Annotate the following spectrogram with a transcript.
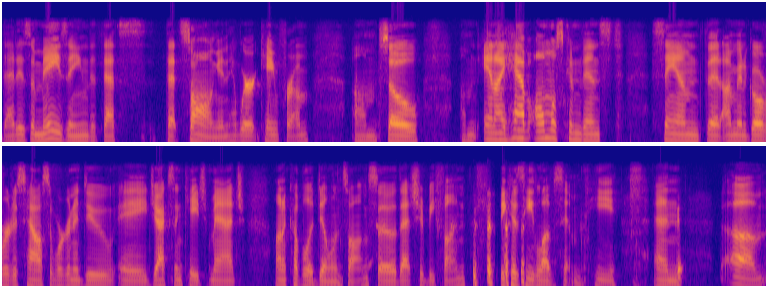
that is amazing that that's that song and where it came from." Um, so, um, and I have almost convinced Sam that I'm going to go over to his house and we're going to do a Jackson Cage match on a couple of Dylan songs. So that should be fun because he loves him. He and um,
